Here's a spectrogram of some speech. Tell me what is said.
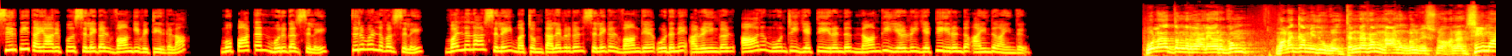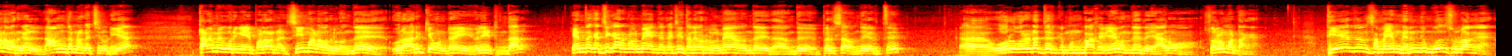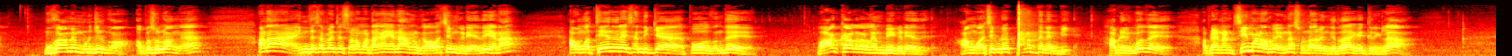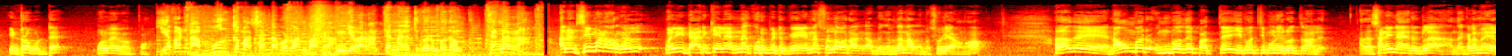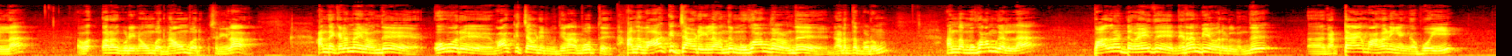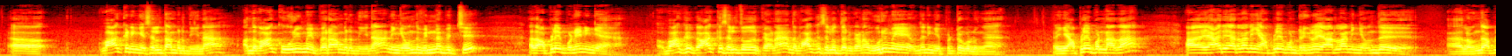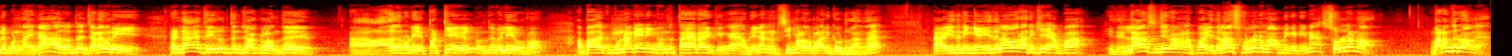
சிற்பி தயாரிப்பு சிலைகள் வாங்கி விட்டீர்களா முப்பாட்டன் முருகர் சிலை திருவள்ளுவர் சிலை வள்ளலார் சிலை மற்றும் தலைவர்கள் சிலைகள் வாங்க உடனே அழையுங்கள். ஆறு மூன்று எட்டு இரண்டு நான்கு ஏழு எட்டு இரண்டு ஐந்து ஐந்து. உலக தமிழர்கள் அனைவருக்கும் வணக்கம். இது உங்கள் தென்னகம் நான் உங்கள் விஷ்ணு. அண்ணன் சீமான் அவர்கள் நாம் தமிழர் கட்சியினுடைய தலைமை ஒருங்கிணைப்பாளர் அண்ணன் சீமான் அவர்கள் வந்து ஒரு அறிக்கை ஒன்றை வெளியிட்டிருந்தார். எந்த கட்சிக்காரங்களுமே எந்த கட்சி தலைவர்களுமே வந்து இதை வந்து பெருசாக வந்து எடுத்து ஒரு வருடத்திற்கு முன்பாகவே வந்து இதை யாரும் சொல்ல மாட்டாங்க. தேர்தல் சமயம் நெருங்கும் போது சொல்லுவாங்க. முகாமே முடிஞ்சிருக்கும். அப்போ சொல்லுவாங்க. ஆனால் இந்த சமயத்தை சொல்ல மாட்டாங்க. ஏன்னா அவங்களுக்கு அவசியம் கிடையாது. ஏன்னா அவங்க தேர்தலை சந்திக்க போவது வந்து வாக்காளர்கள் நம்பி கிடையாது. அவங்க வச்சிருக்கக்கூடிய பணத்தை நம்பி. அப்படி இருக்கும்போது அப்படி நான் சீமான் அவர்கள் என்ன சொன்னாருங்கிறதா கேட்குறீங்களா இன்ட்ரோ போட்டு முழுமையாக பார்ப்போம். எவன்டா மூர்க்கமா சண்டை போடுவான்னு பாக்குறான். இங்க வர்றான். தென்னகத்துக்கு வரும்போதும் திணறான். அண்ணன் சீமான் அவர்கள் வெளியிட்ட அறிக்கையில் என்ன குறிப்பிட்டிருக்கு என்ன சொல்ல வராங்க அப்படிங்கிறத நான் உங்கள்கிட்ட சொல்லி ஆகணும். அதாவது நவம்பர் ஒன்பது பத்து இருபத்தி மூணு இருபத்தி நாலு. அந்த சனி ஞாயிறு இருக்குல்ல அந்த கிழமைகளில் வ- வரக்கூடிய நவம்பர் நவம்பர் சரிங்களா? அந்த கிழமைகளை வந்து ஒவ்வொரு வாக்குச்சாவடி இருக்கு பார்த்தீங்கன்னா பூத்து அந்த வாக்குச்சாவடிகளில் வந்து முகாம்கள் வந்து நடத்தப்படும். அந்த முகாம்களில் பதினெட்டு வயது நிரம்பியவர்கள் வந்து கட்டாயமாக நீங்கள் அங்கே போய் வாக்கு நீங்கள் செலுத்தாமல் இருந்தீங்கன்னா அந்த வாக்கு உரிமை பெறாமல் இருந்தீங்கன்னா நீங்கள் வந்து விண்ணப்பித்து அதை அப்ளை பண்ணி நீங்கள் வாக்கு வாக்கு செலுத்துவதற்கான அந்த வாக்கு செலுத்துவதற்கான உரிமையை வந்து நீங்கள் பெற்றுக்கொள்ளுங்க. நீங்கள் அப்ளை பண்ணாதான் யார் யாரெல்லாம் நீங்கள் அப்ளை பண்ணுறீங்களோ யாரெல்லாம் நீங்கள் வந்து அதில் வந்து அப்ளை பண்ணாங்கன்னா அது வந்து ஜனவரி ரெண்டாயிரத்தி இருபத்தஞ்சு வாக்கில் வந்து அதனுடைய பட்டியல்கள் வந்து வெளியே வரும். அப்போ அதுக்கு முன்னாடியே நீங்கள் வந்து தயாராகிக்கங்க அப்படின்னா நான் சீமான் அவர்கள் அறிக்கை விட்ருக்காங்க இதை நீங்கள் இதெல்லாம் ஒரு அறிக்கையாப்பா. இது எல்லாரும் செஞ்சுருவாங்களப்பா. இதெல்லாம் சொல்லணுமா அப்படின்னு கேட்டிங்கன்னா சொல்லணும். மறந்துடுவாங்க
